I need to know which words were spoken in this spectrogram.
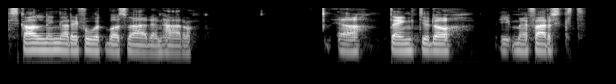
skallningar i fotbollsvärlden här. Och jag tänkte ju då med färskt,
